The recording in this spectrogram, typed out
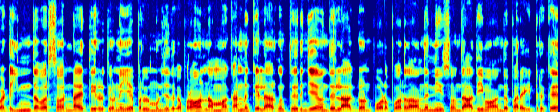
பட் இந்த வருஷம் ரெண்டாயிரத்தி இருபத்தி ஒன்று ஏப்ரல் முடிஞ்சதுக்கப்புறம் நம்ம கண்ணுக்கு எல்லாருக்கும் தெரிஞ்சே வந்து லாக்டவுன் போட போகிறதா வந்து நியூஸ் வந்து அதிகமாக வந்து பரவிட்டு இருக்கு.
